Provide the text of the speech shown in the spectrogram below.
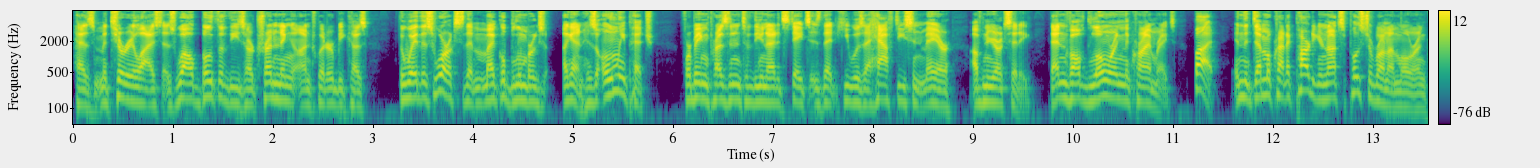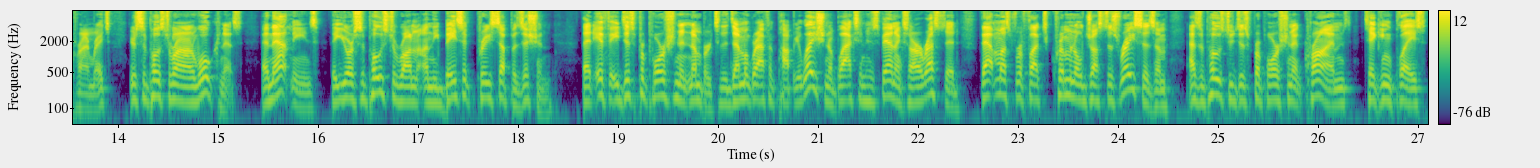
has materialized as well. Both of these are trending on Twitter because the way this works is that Michael Bloomberg's, again, his only pitch for being president of the United States is that he was a half decent mayor of New York City. That involved lowering the crime rates. But in the Democratic Party, you're not supposed to run on lowering crime rates. You're supposed to run on wokeness. And that means that you're supposed to run on the basic presupposition that if a disproportionate number to the demographic population of blacks and Hispanics are arrested, that must reflect criminal justice racism as opposed to disproportionate crimes taking place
